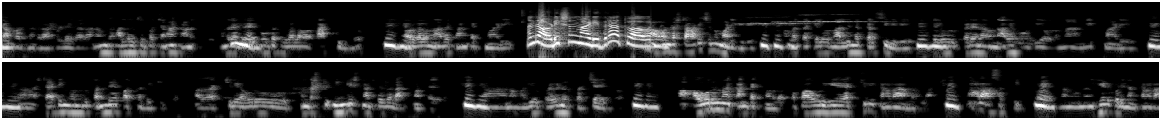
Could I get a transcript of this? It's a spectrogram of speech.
ಚಾಮರಾಜನಗರ ಕೊಳ್ಳೇಗಾಲ ನಮ್ದು ಅಲ್ಲಲ್ಲಿ ಸ್ವಲ್ಪ ಚೆನ್ನಾಗಿ ಕಾಣಿಸ್ತು. ಅಂದ್ರೆ ಫೋಟೋಸ್ ಹಾಕ್ತಿದ್ರು. ಅವ್ರಿಗೆಲ್ಲ ನಾವೇ ಕಾಂಟ್ಯಾಕ್ಟ್ ಮಾಡಿ. ಅಂದ್ರೆ ಆಡಿಷನ್ ಮಾಡಿದ್ರ ಅಥವಾ ಒಂದಷ್ಟು ಆಡಿಷನ್ ಮಾಡಿದೀವಿ. ಮತ್ತೆ ಕೆಲವ್ರನ್ನ ಅಲ್ಲಿಂದ ಕರ್ಸಿದೀವಿ. ಕೆಲವ್ರ ಕಡೆ ನಾವು ನಾವೇ ಹೋಗಿ ಅವ್ರನ್ನ ಮೀಟ್ ಮಾಡಿ. ಸ್ಟಾರ್ಟಿಂಗ್ ಒಂದು ತಂದೆ ಪಾತ್ರ ಬೇಕಿತ್ತು. ಅದು ಆಕ್ಚುಲಿ ಅವರು ಒಂದಷ್ಟು ಇಂಗ್ಲಿಷ್ ನಾಟಕದಲ್ಲಿ ಆಕ್ಟ್ ಮಾಡ್ತಾ ಇದ್ರು. ನಮ್ಮ ಅಯ್ಯ ಪ್ರವೀಣ್ ಅವ್ರ ಪರಿಚಯ ಇತ್ತು ಆ- ಅವ್ರನ್ನ ಕಾಂಟ್ಯಾಕ್ಟ್ ಮಾಡಿದ್ರು ಪಾಪ ಅವ್ರಿಗೆ ಆಕ್ಚುಲಿ ಕನ್ನಡ ಬರಲ್ಲ. ಬಹಳ ಆಸಕ್ತಿ. ನಾನು ನನ್ಗೆ ಹೇಳ್ಕೊಡಿ ನಾನು ಕನ್ನಡ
